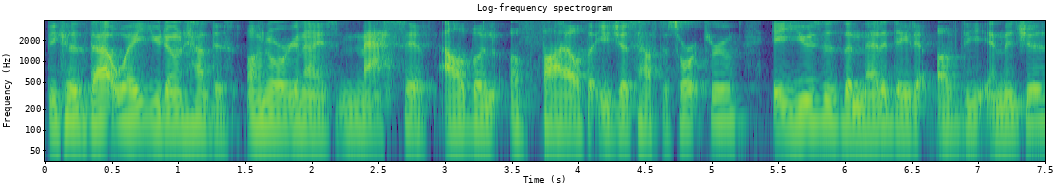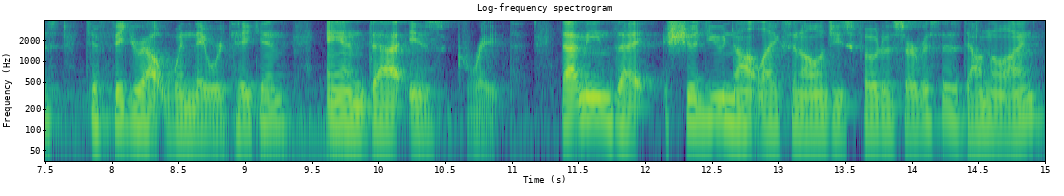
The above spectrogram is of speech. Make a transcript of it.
because that way you don't have this unorganized massive album of files that you just have to sort through. It uses the metadata of the images to figure out when they were taken and that is great. That means that should you not like Synology's photo services down the line,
